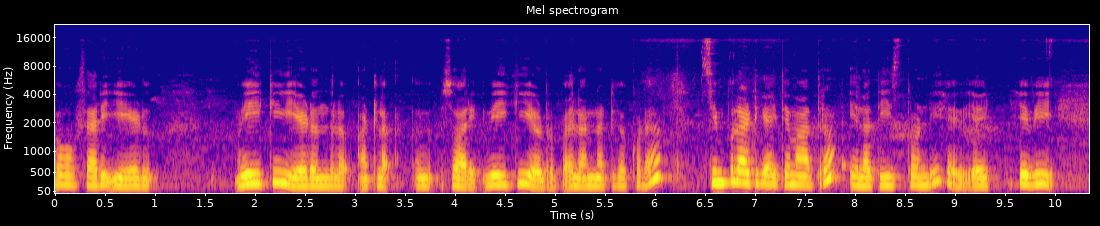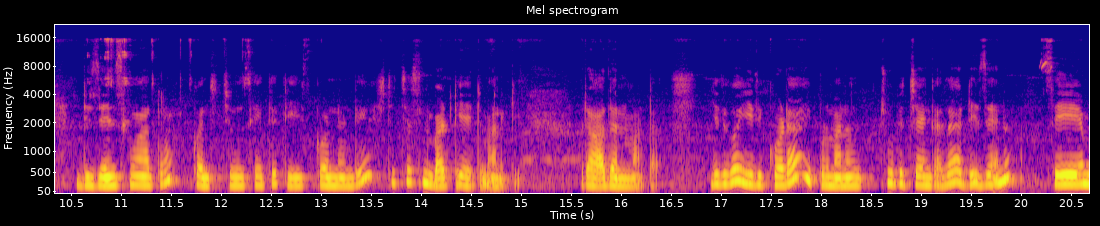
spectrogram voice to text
ఒక్కొక్కసారి ఏడు వెయ్యికి ఏడు వందలు అట్లా సారీ వెయ్యికి ఏడు రూపాయలు అన్నట్టుగా కూడా సింపుల్ వాటికి అయితే మాత్రం ఇలా తీసుకోండి. హెవీ హెవీ డిజైన్స్కి మాత్రం కొంచెం చూసి అయితే తీసుకోండి స్టిచ్చెస్ని బట్టి అయితే మనకి రాదనమాట. ఇదిగో ఇది కూడా ఇప్పుడు మనం చూపించాం కదా డిజైన్ సేమ్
